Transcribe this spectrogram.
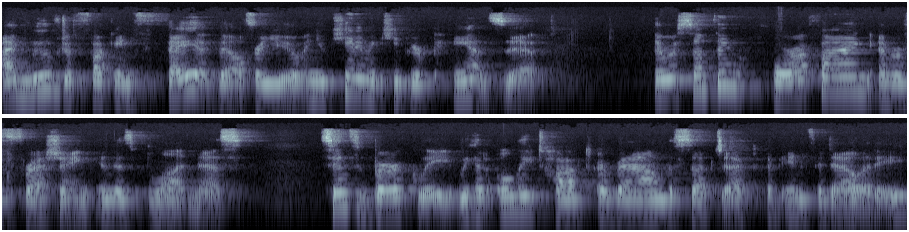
I moved to fucking Fayetteville for you, and you can't even keep your pants zipped. There was something horrifying and refreshing in this bluntness. Since Berkeley, we had only talked around the subject of infidelity.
